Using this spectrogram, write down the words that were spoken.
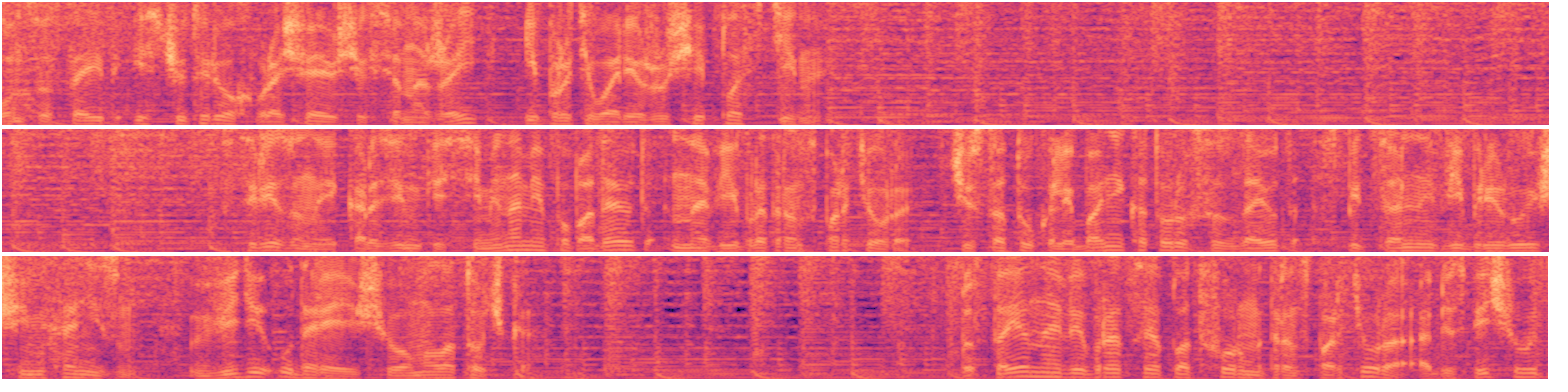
Он состоит из четырех вращающихся ножей и противорежущей пластины. Срезанные корзинки с семенами попадают на вибротранспортеры, частоту колебаний которых создает специальный вибрирующий механизм в виде ударяющего молоточка. Постоянная вибрация платформы транспортера обеспечивает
